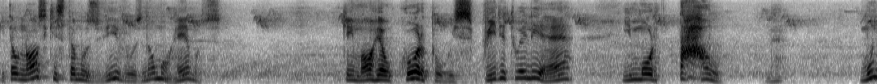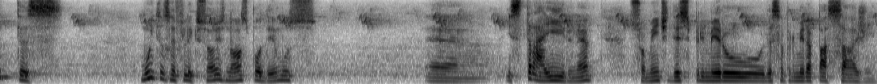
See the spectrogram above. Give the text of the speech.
Então nós que estamos vivos não morremos. Quem morre é o corpo, o espírito ele é imortal. Né? Muitas, muitas reflexões nós podemos é, extrair, né? somente desse primeiro, dessa primeira passagem.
